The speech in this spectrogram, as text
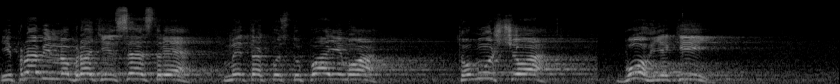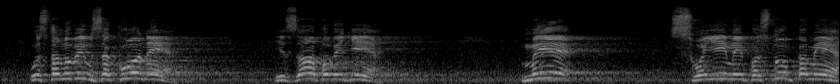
І правильно, браті і сестри, ми так поступаємо, тому що Бог, який установив закони і заповіді, ми своїми поступками,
